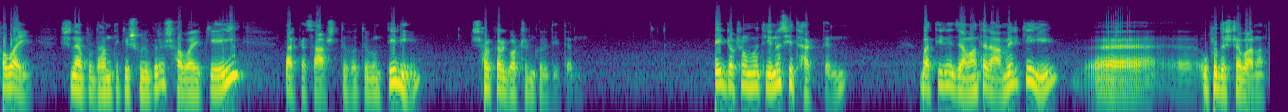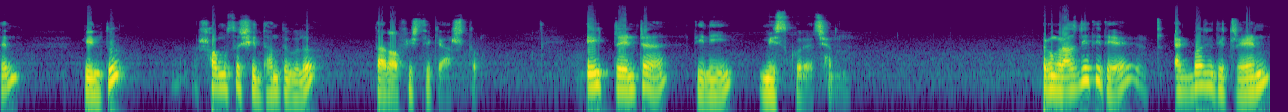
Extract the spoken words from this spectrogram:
সবাই সেনাপ্রধান থেকে শুরু করে সবাইকেই তার কাছে আসতে হতো এবং তিনি সরকার গঠন করে দিতেন। এই ডক্টর মোহাম্মদ ইউনুসি থাকতেন বা তিনি জামাতের আমিরকেই উপদেষ্টা বানাতেন, কিন্তু সমস্ত সিদ্ধান্তগুলো তার অফিস থেকে আসতো। এই ট্রেনটা তিনি মিস করেছেন। এবং রাজনীতিতে একবার যদি ট্রেন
